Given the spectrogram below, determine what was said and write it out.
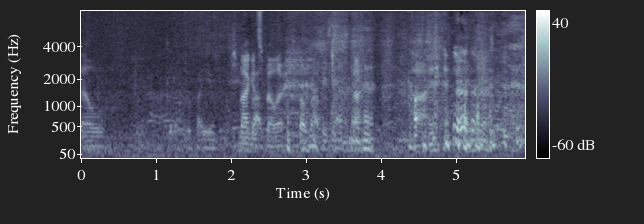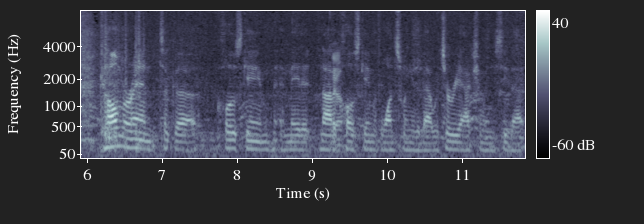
L. I'm not a good speller. Colin Moran took a close game and made it not yeah. a close game with one swing of the bat. What's your reaction when you see that?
